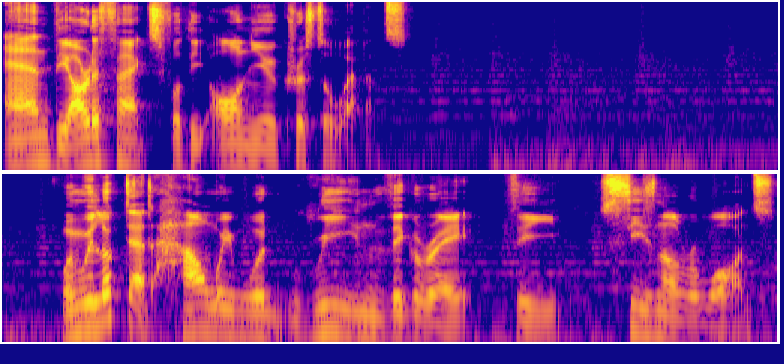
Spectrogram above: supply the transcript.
and the artifacts for the all-new crystal weapons. When we looked at how we would reinvigorate the seasonal rewards,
